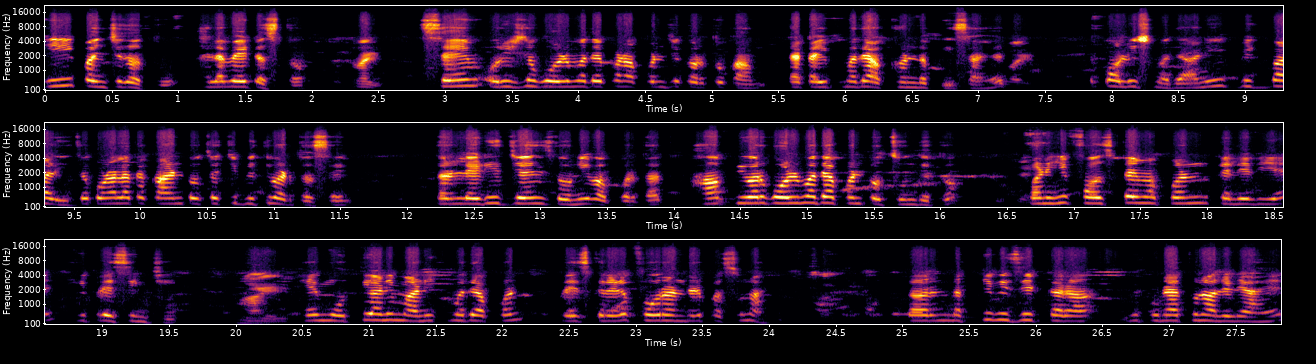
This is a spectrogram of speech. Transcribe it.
ही पंचधातू ह्याला वेट असतं. सेम ओरिजिनल गोल्डमध्ये पण आपण जे करतो काम त्या टाईपमध्ये अखंड पीस आहेत. पॉलिशमध्ये. आणि बिग बाळी जर कोणाला तर कान टोचायची भीती वाटत असेल तर लेडीज जेंट्स दोन्ही वापरतात. हा प्युअर गोल्डमध्ये आपण टोचून देतो. पण ही फर्स्ट टाइम आपण केलेली आहे ही प्रेसिंगची हे मोती आणि माणिकमध्ये आपण प्रेस केलेलं फोर हंड्रेडपासून आहे. तर नक्की विजिट करा. मी पुण्यातून आलेले आहे.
